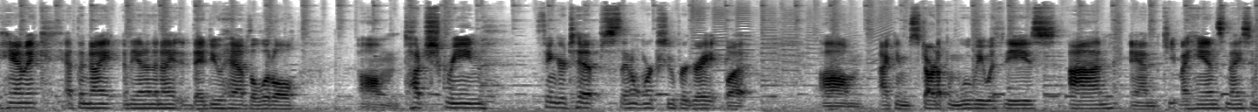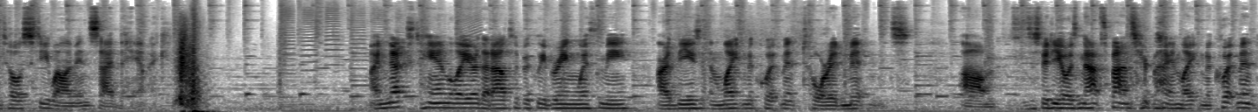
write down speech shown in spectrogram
hammock at the night, at the end of the night, they do have the little um, touch screen fingertips. They don't work super great, but um, I can start up a movie with these on and keep my hands nice and toasty while I'm inside the hammock. My next hand layer that I'll typically bring with me are these Enlightened Equipment Torrid Mittens. Um, this video is not sponsored by Enlightened Equipment.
